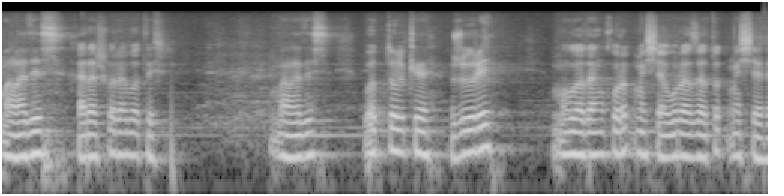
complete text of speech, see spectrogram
Молодец, хорошо работаешь. Молодец. вот только жюри моладан қорықмайша ураза тұтмайша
